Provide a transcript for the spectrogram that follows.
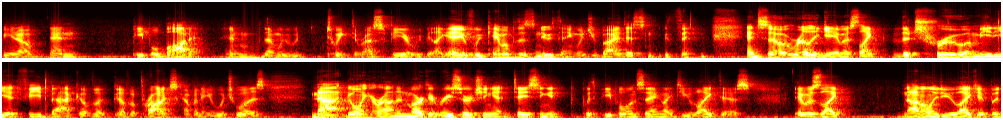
you know? And people bought it, and then we would tweak the recipe, or we'd be like, "Hey, if we came up with this new thing, would you buy this new thing?" And so it really gave us like the true immediate feedback of a of a products company, which was not going around and market researching it and tasting it with people and saying like, do you like this? It was like, not only do you like it, but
